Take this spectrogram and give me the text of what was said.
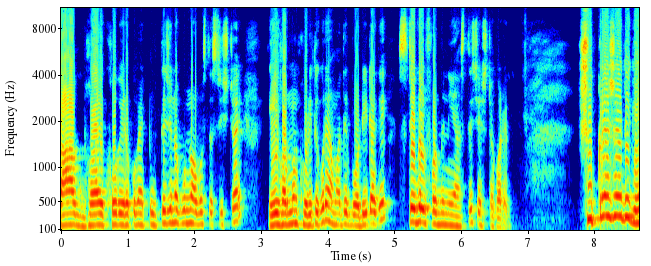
রাগ, ভয়, ক্ষোভ এরকম একটা উত্তেজনাপূর্ণ অবস্থা সৃষ্টি হয়, এই হরমোন খরিত করে আমাদের বডিটাকে স্টেবল ফর্মে নিয়ে আসতে চেষ্টা করে। শুক্রাশয় থেকে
